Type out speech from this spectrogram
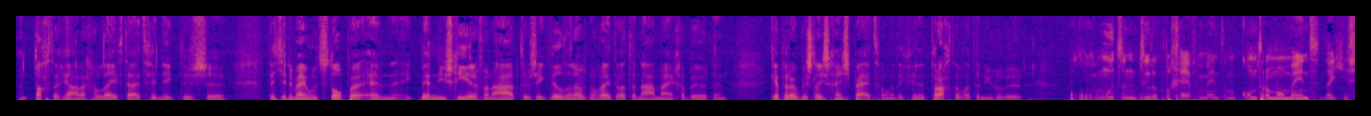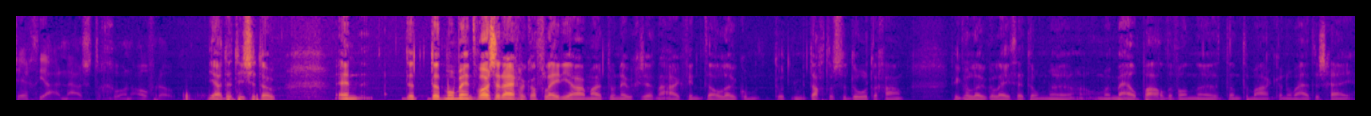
Een 80-jarige leeftijd vind ik dus eh, dat je ermee moet stoppen. En ik ben nieuwsgierig van aard, dus ik wil dan ook nog weten wat er na mij gebeurt. En ik heb er ook beslist geen spijt van, want ik vind het prachtig wat er nu gebeurt. Je moet natuurlijk op een gegeven moment, dan komt er een moment dat je zegt, ja, nou is het toch gewoon overal. Ja, dat is het ook. En dat, dat moment was er eigenlijk al verleden jaar, maar toen heb ik gezegd, nou ik vind het wel leuk om tot mijn tachtigste door te gaan. Vind ik een leuke leeftijd om, eh, om een mijlpaal ervan eh, dan te maken en om uit te scheiden.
